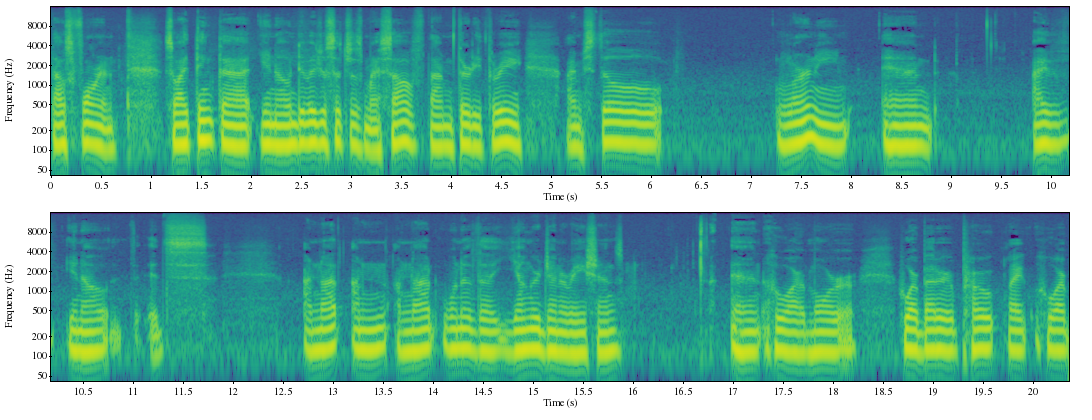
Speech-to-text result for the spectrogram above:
that was foreign. So i think that you know individuals such as myself i'm 33 i'm still learning and I've you know it's I'm not I'm I'm not one of the younger generations and who are more who are better pro like who are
